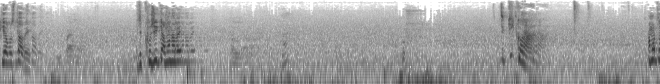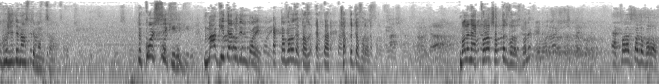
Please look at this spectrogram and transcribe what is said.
কি অবস্থা হবে? আচ্ছা খুশি কেমন হবে? হ্যাঁ? কি করা? আমার তো খুশিতে নাচতে মন করছে কি মা কি তেরো দিন পরে? একটা ফরজ, একটা একটা সত্তরটা ফরজ। বলেন, এক ফরজ, সত্তর ফরজ বলে এক ফরজ কত ফরজ?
